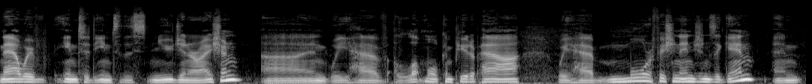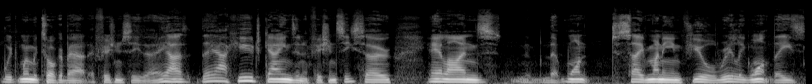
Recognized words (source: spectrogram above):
Now we've entered into this new generation, uh, and we have a lot more computer power. We have more efficient engines again, and we, when we talk about efficiency, they are they are huge gains in efficiency. So airlines that want to save money in fuel really want these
